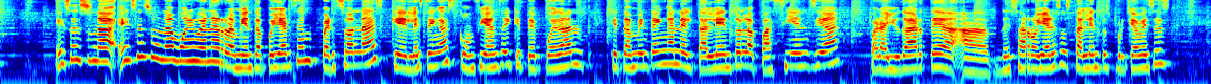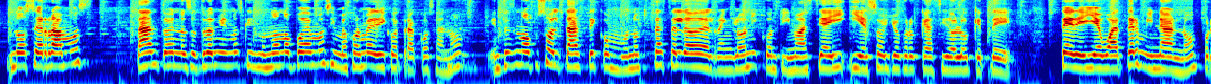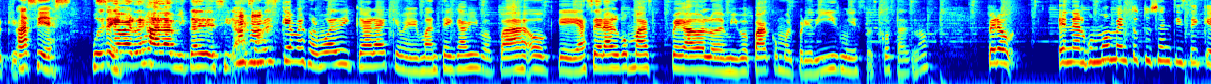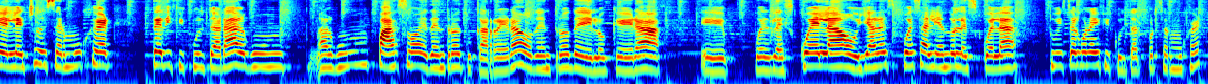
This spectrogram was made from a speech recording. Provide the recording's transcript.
Esa es una, esa es una muy buena herramienta, apoyarse en personas que les tengas confianza y que te puedan, que también tengan el talento, la paciencia para ayudarte a, a desarrollar esos talentos, porque a veces nos cerramos tanto en nosotros mismos que decimos, no, no podemos y mejor me dedico a otra cosa, ¿no? Entonces no soltaste como, no quitaste el dedo del renglón y continuaste ahí y eso yo creo que ha sido lo que te, te llevó a terminar, ¿no? Porque Así es. Pudiste sí. haber dejado la mitad y decir, ah. ¿sabes qué? Mejor me voy a dedicar a que me mantenga mi papá o que hacer algo más pegado a lo de mi papá, como el periodismo y estas cosas, ¿no? Pero, ¿en algún momento tú sentiste que el hecho de ser mujer te dificultará algún, algún paso dentro de tu carrera o dentro de lo que era, eh, pues, la escuela o ya después saliendo de la escuela? ¿Tuviste alguna dificultad por ser mujer?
